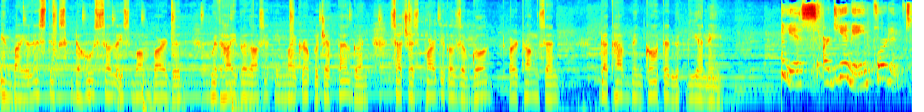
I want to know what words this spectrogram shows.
In biolistics, the host cell is bombarded with high-velocity microprojectile gun such as particles of gold or tungsten that have been coated with DNA. Why is rDNA important?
